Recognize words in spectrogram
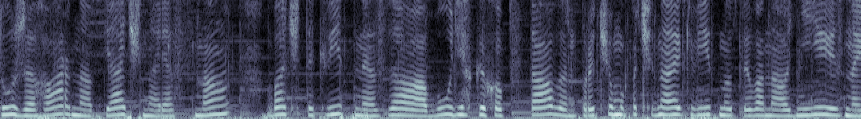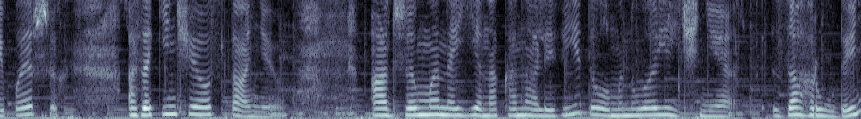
Дуже гарна, вдячна, рясна. Бачите, квітне за будь-яких обставин, причому починає квітнути вона однією з найперших, а закінчує останньою. Адже в мене є на каналі відео минулорічні за грудень,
